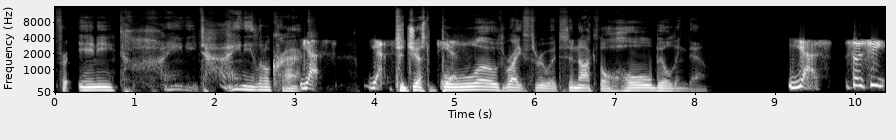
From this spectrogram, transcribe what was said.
for any tiny, tiny little crack. yes, yes, To just Yes. blow right through it to knock the whole building down. yes. So she,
